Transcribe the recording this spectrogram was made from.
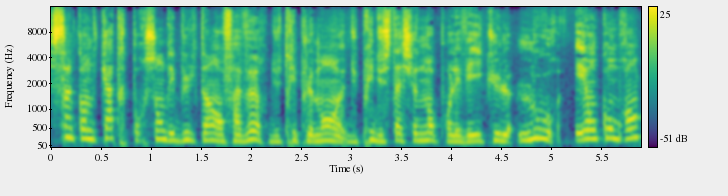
54% des bulletins en faveur du triplement du prix du stationnement pour les véhicules lourds et encombrants.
